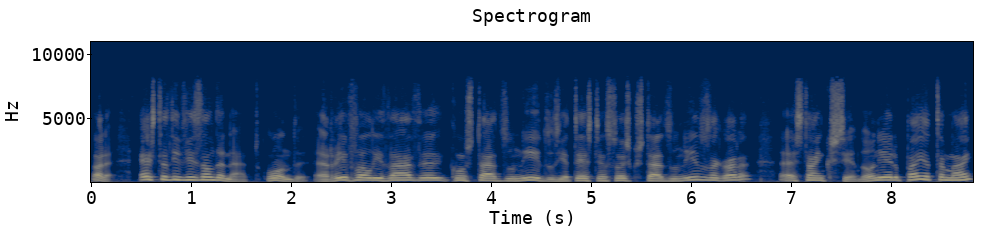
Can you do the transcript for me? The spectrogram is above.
Ora, esta divisão da NATO, onde a rivalidade com os Estados Unidos e até as tensões com os Estados Unidos agora uh, estão em crescendo. A União Europeia também,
